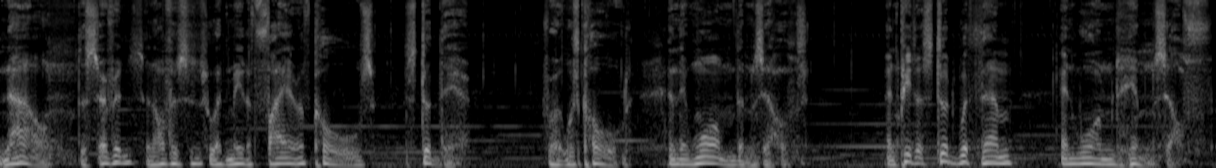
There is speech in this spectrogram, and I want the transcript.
Now the servants and officers who had made a fire of coals stood there, for it was cold, and they warmed themselves. And Peter stood with them and warmed himself.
